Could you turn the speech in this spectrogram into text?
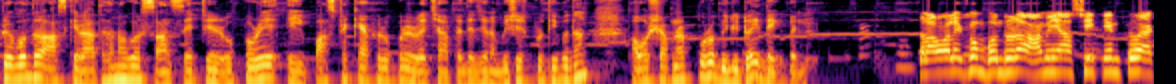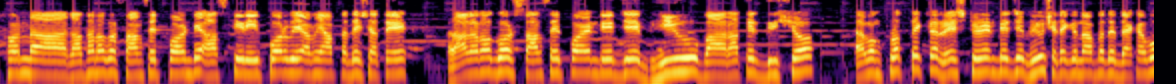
প্রিয় বন্ধু আজকে রাধানগর সানসেটের উপরে, এই পাঁচটা ক্যাফের উপরে রয়েছে আপনাদের জন্য বিশেষ প্রতিবেদন। অবশ্যই আপনার পুরো ভিডিওটাই দেখবেন। সালাম আলাইকুম বন্ধুরা, আমি আছি কিন্তু এখন রাধানগর সানসেট পয়েন্টে। আজকের এই পর্বে আমি আপনাদের সাথে রাধানগর সানসেট পয়েন্টের যে ভিউ বা রাতের দৃশ্য এবং প্রত্যেকটা রেস্টুরেন্টের যে ভিউ, সেটা কিন্তু আপনাদের দেখাবো।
